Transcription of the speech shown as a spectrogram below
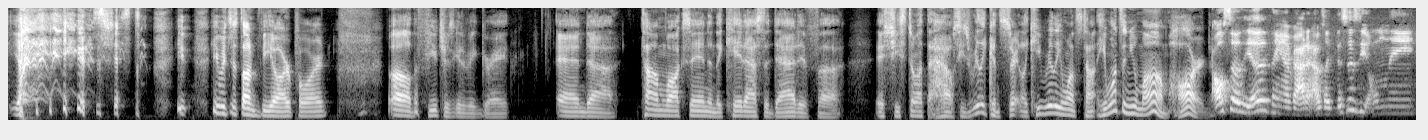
Yeah, he was just, he, he was just on VR porn. Oh, the future's gonna be great. And uh, Tom walks in, and the kid asks the dad if uh, if she still at the house. He's really concerned. Like he really wants Tom. He wants a new mom, hard. Also, the other thing about it, I was like, this is the only,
